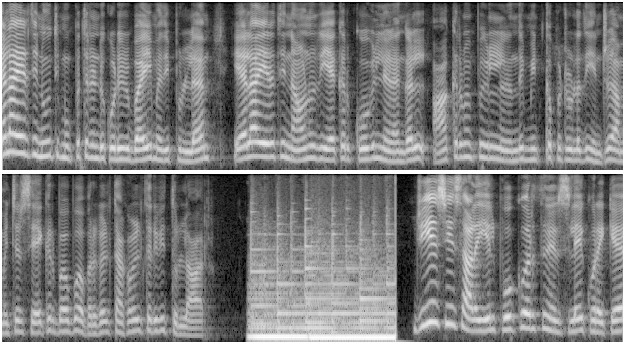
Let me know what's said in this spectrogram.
ஏழாயிரத்தி நூற்றி முப்பத்தி ரெண்டு கோடி ரூபாய் மதிப்புள்ள ஏழாயிரத்தி நானூறு ஏக்கர் கோவில் நிலங்கள் ஆக்கிரமிப்புகளிலிருந்து மீட்கப்பட்டுள்ளது என்று அமைச்சர் சேகர்பாபு அவர்கள் தகவல் தெரிவித்துள்ளார். ஜிஎஸ்டி சாலையில் போக்குவரத்து நெரிசலை குறைக்க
